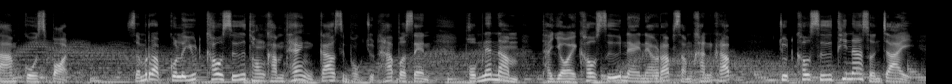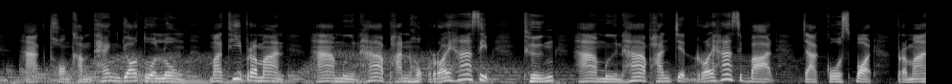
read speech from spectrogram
ตามโกลสปอตสำหรับกลยุทธ์เข้าซื้อทองคำแท่ง 96.5%ผมแนะนำทยอยเข้าซื้อในแนวรับสำคัญครับ จุดเข้าซื้อที่น่าสนใจ หากทองคำแท่งย่อตัวลงมาที่ประมาณ 55,650 ถึง 55,750 บาท จาก Go Spot ประมาณ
